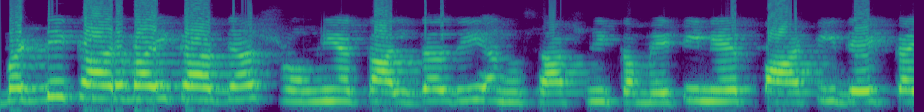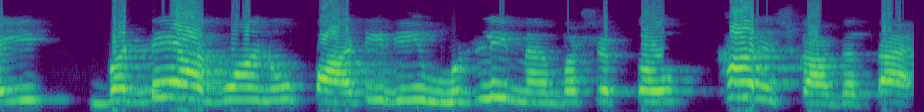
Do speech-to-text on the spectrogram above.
ਵੱਡੀ ਕਾਰਵਾਈ ਕਰਦਿਆਂ ਸ਼੍ਰੋਮਣੀ ਅਕਾਲੀ ਦਲ ਦੀ ਅਨੁਸ਼ਾਸਨੀ ਕਮੇਟੀ ਨੇ ਪਾਰਟੀ ਦੇ ਕਈ ਵੱਡੇ ਆਗੂਆਂ ਨੂੰ ਪਾਰਟੀ ਦੀ ਮੁੱਢਲੀ ਮੈਂਬਰਸ਼ਿਪ ਤੋਂ ਖਾਰਜ ਕਰ ਦਿੱਤਾ ਹੈ।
